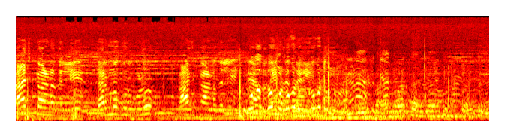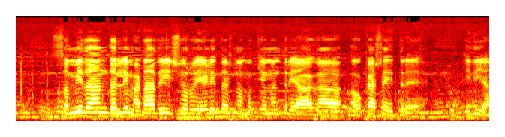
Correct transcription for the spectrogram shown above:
ರಾಜಕಾರಣದಲ್ಲಿ ಧರ್ಮಗುರುಗಳು ರಾಜಕಾರಣದಲ್ಲಿ ಸಂವಿಧಾನದಲ್ಲಿ ಮಠಾಧೀಶರು ಹೇಳಿದ ತಕ್ಷಣ ಮುಖ್ಯಮಂತ್ರಿ ಆಗ ಅವಕಾಶ ಇದ್ದರೆ ಇದೆಯಾ?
